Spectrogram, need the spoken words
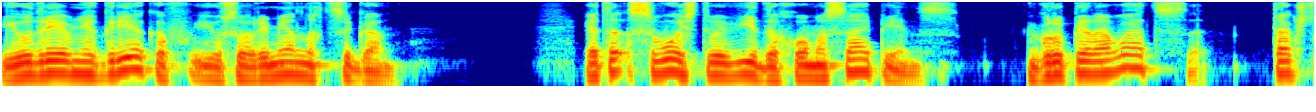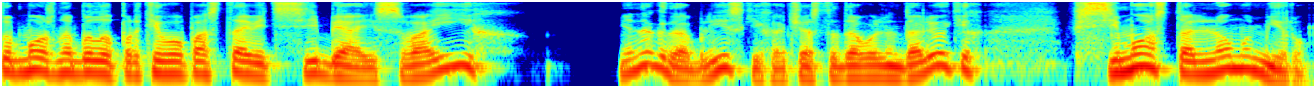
и у древних греков, и у современных цыган. Это свойство вида Homo sapiens — группироваться так, чтобы можно было противопоставить себя и своих, иногда близких, а часто довольно далеких, всему остальному миру.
